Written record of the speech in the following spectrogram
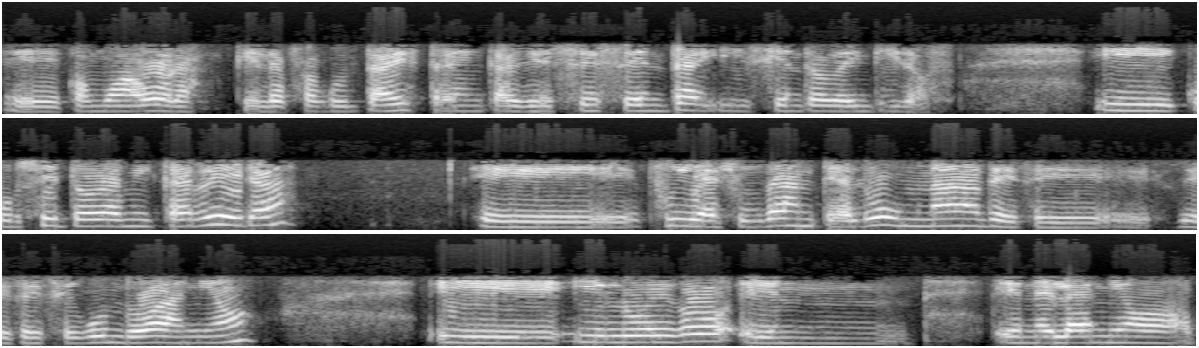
eh, como ahora, que la facultad está en calle 60 y 122. Y cursé toda mi carrera, eh, fui ayudante alumna desde, desde segundo año y, y luego en, en el año,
